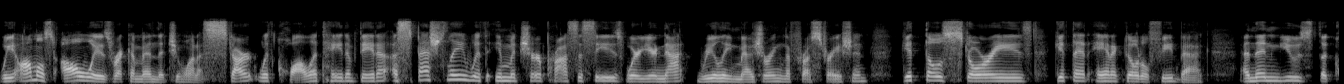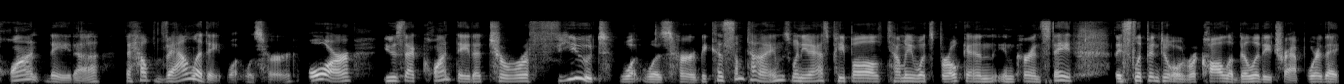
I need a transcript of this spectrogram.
we almost always recommend that you want to start with qualitative data, especially with immature processes where you're not really measuring the frustration. Get those stories, get that anecdotal feedback, and then use the quant data to help validate what was heard or use that quant data to refute what was heard. Because sometimes when you ask people tell me what's broken in current state they slip into a recallability trap where they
